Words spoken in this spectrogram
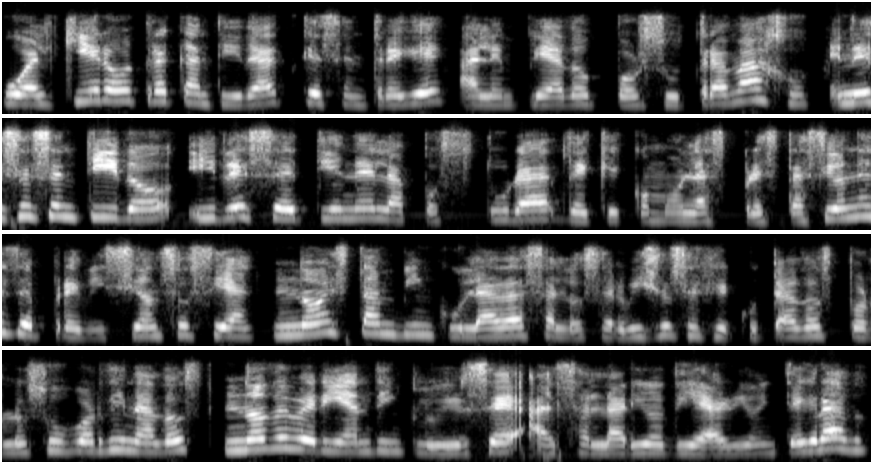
cualquier otra cantidad que se entregue al empleado por su trabajo. En ese sentido, IDC tiene la postura de que como las prestaciones de previsión social no están vinculadas a los servicios ejecutados por los subordinados, no deberían de incluirse al salario diario integrado.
